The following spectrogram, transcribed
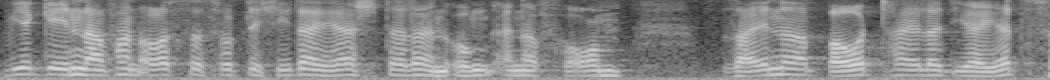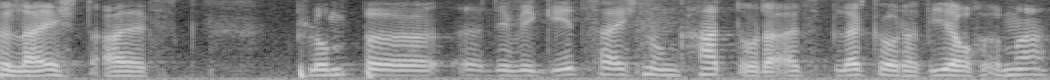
wir gehen davon aus, dass wirklich jeder Hersteller in irgendeiner Form seine Bauteile, die er jetzt vielleicht als plumpe äh, DWG-Zeichnung hat oder als Blöcke oder wie auch immer,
